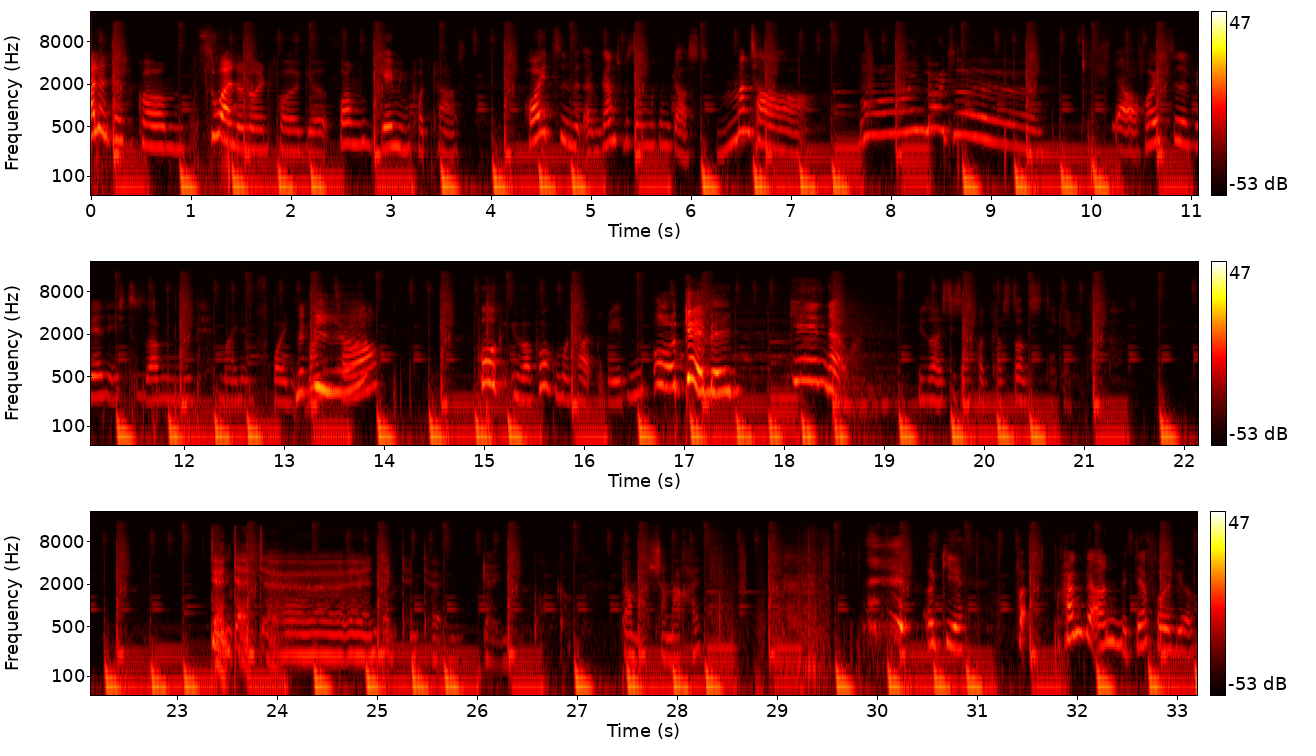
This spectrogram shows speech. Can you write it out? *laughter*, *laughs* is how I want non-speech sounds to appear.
Hallo und herzlich willkommen zu einer neuen Folge vom Gaming Podcast. Heute mit einem ganz besonderen Gast, Manta. Moin Leute! Ja, heute werde ich zusammen mit meinem Freund Mit Manta po über Pokémon-Karten reden. Und Gaming! Genau. Wieso heißt dieser Podcast sonst der Gaming Podcast? Dun, dun, dun, dun, dun, dun. Gaming Podcast. Damals schon nach halb. *laughs* Okay, fa- fangen wir an mit der Folge.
